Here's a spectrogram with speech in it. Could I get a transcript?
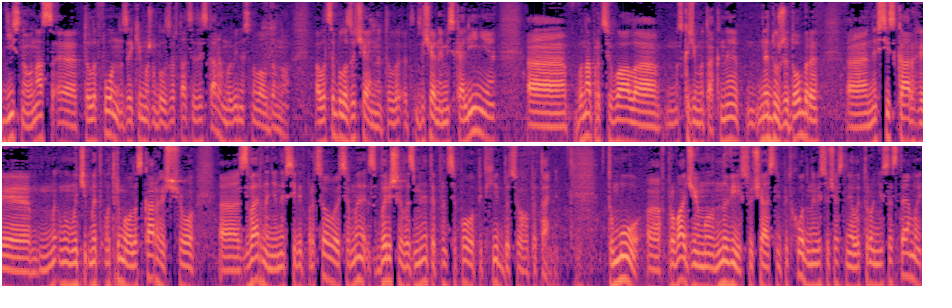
дійсно, у нас е, телефон, за яким можна було звертатися зі скаргами, він існував давно. Але це була звичайна, звичайна міська лінія. Е, вона працювала, ну, скажімо так, не, не дуже добре. Е, не всі скарги, ми, ми, ми отримували скарги, що е, звернення не всі відпрацьовуються. Ми вирішили змінити принципово підхід до цього питання. Тому е, впроваджуємо нові сучасні підходи, нові сучасні електронні системи,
